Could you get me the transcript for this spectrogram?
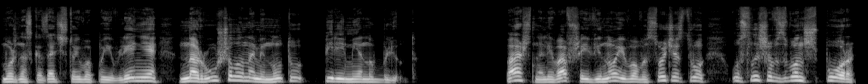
Можно сказать, что его появление нарушило на минуту перемену блюд. Паш, наливавший вино его высочеству, услышав звон шпор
